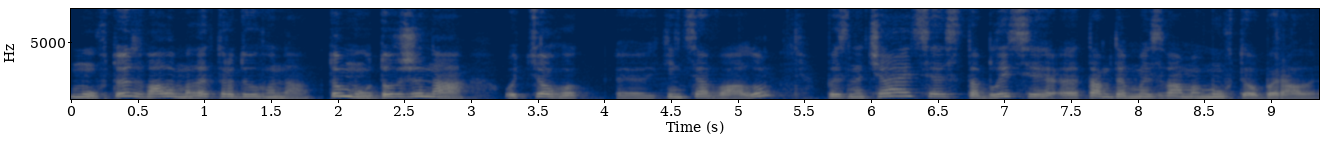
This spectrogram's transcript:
муфтою з валом електродвигуна. Тому довжина оцього е, кінця валу визначається з таблиці, е, там, де ми з вами муфти обирали.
